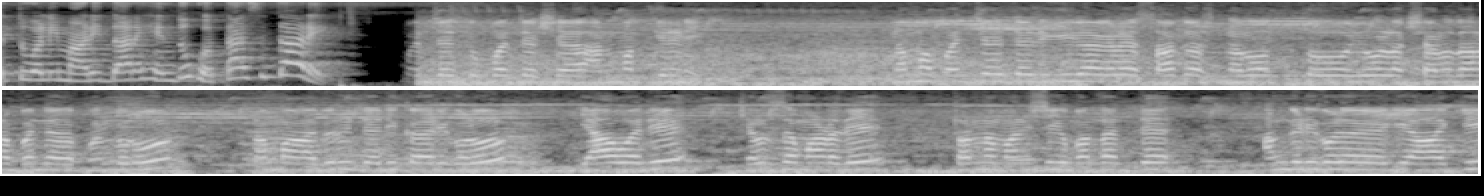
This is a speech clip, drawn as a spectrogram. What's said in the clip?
ಎತ್ತುವಳಿ ಮಾಡಿದ್ದಾನೆ ಎಂದು ಒತ್ತಾಯಿಸಿದ್ದಾರೆ. ಪಂಚಾಯತ್ ಉಪಾಧ್ಯಕ್ಷ ಹನುಮಂತ್ ಗಿರಣಿ ನಮ್ಮ ಪಂಚಾಯತಿಯಲ್ಲಿ ಈಗಾಗಲೇ ಸಾಕಷ್ಟು ನಲವತ್ತು ಏಳು ಲಕ್ಷ ಅನುದಾನ ಬಂದ ಬಂದರೂ ನಮ್ಮ ಅಭಿವೃದ್ಧಿ ಅಧಿಕಾರಿಗಳು ಯಾವುದೇ ಕೆಲಸ ಮಾಡದೆ ತನ್ನ ಮನಸ್ಸಿಗೆ ಬಂದಂತೆ ಅಂಗಡಿಗಳಿಗೆ ಹಾಕಿ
